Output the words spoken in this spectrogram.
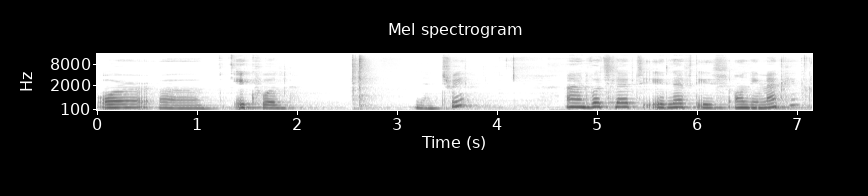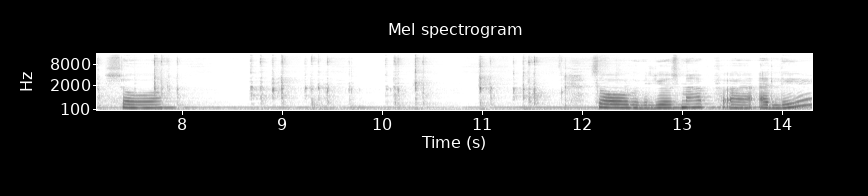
or uh, equal than 3 and what's left left is only mapping so so we will use map uh, add layer.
